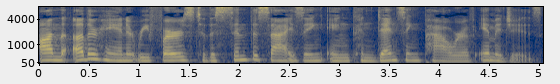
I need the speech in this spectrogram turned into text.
On the other hand, it refers to the synthesizing and condensing power of images.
